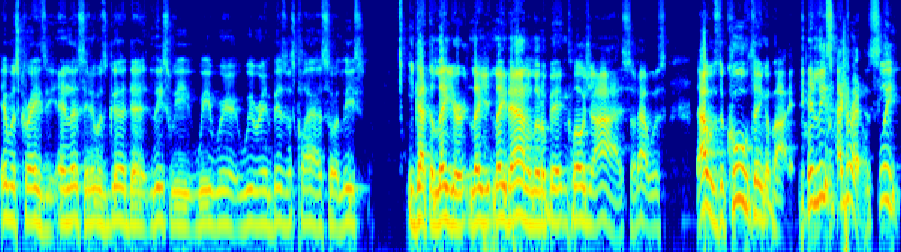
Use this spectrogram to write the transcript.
it was crazy. And listen, it was good that at least we we were we were in business class, so at least you got to lay your lay lay down a little bit and close your eyes. So that was that was the cool thing about it. At least I True. got to sleep.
